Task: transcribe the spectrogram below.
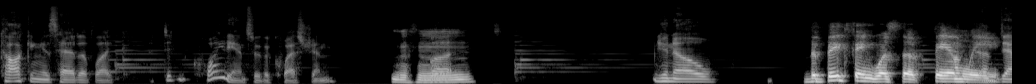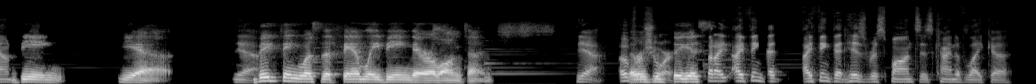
cocking his head of like I didn't quite answer the question. Mhm. You know, The big thing was the family I'm down. being, yeah. yeah. Big thing was the family being there a long time. Yeah. Oh, that for sure. biggest. But I, I think that I think that his response is kind of like a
